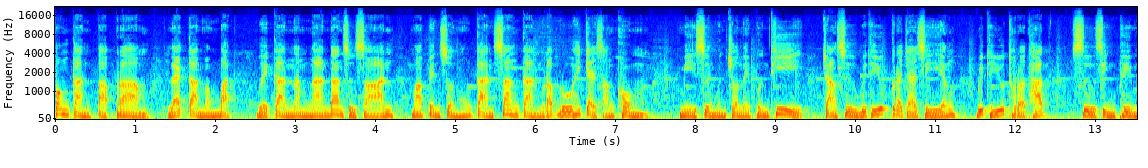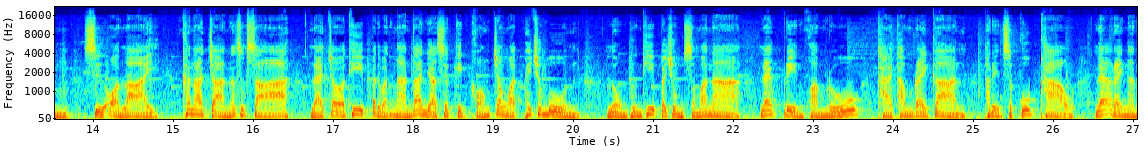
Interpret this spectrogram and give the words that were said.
ป้องกันปราบปราม และการบำบัดโดยการนำงานด้านสื่อสาร มาเป็นส่วนของการสร้างการรับรู้ให้แก่สังคม มีสื่อมวลชนในพื้นที่ จากสื่อวิทยุกระจายเสียง วิทยุโทรทัศน์ สื่อสิ่งพิมพ์ สื่อออนไลน์คณาจารย์นักศึกษา และเจ้าหน้าที่ปฏิบัติงานด้านยาเสพติดของจังหวัดเพชรบูรณ์ ลงพื้นที่ประชุมสัมมนา แลกเปลี่ยนความรู้ ถ่ายทำรายการ ผลิตสกู๊ปข่าว และรายงาน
